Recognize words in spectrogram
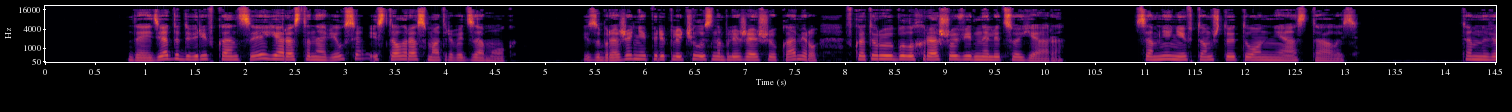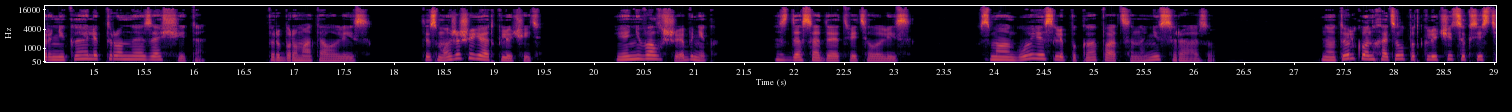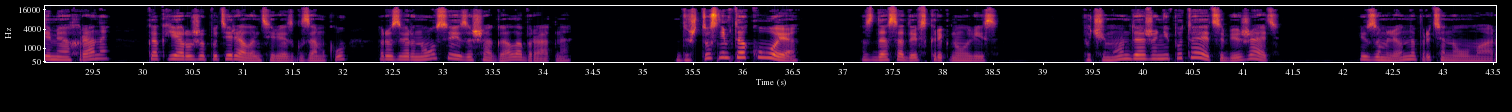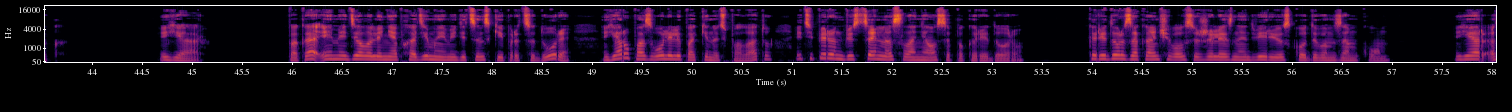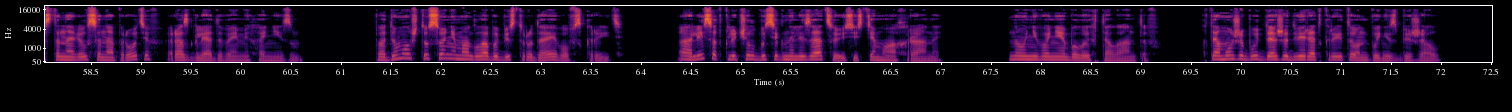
Дойдя до двери в конце, Яр остановился и стал рассматривать замок. Изображение переключилось на ближайшую камеру, в которую было хорошо видно лицо Яра. Сомнений в том, что это он, не осталось. «Там наверняка электронная защита», — пробормотал Лис. «Ты сможешь ее отключить?» «Я не волшебник», — с досадой ответил Лис. «Смогу, если покопаться, но не сразу». Но только он хотел подключиться к системе охраны, как Яр уже потерял интерес к замку, развернулся и зашагал обратно. «Да что с ним такое?» — с досадой вскрикнул Лис. «Почему он даже не пытается бежать?» — изумленно протянул Марк. Яр. Пока Эми делали необходимые медицинские процедуры, Яру позволили покинуть палату, и теперь он бесцельно слонялся по коридору. Коридор заканчивался железной дверью с кодовым замком. Яр остановился напротив, разглядывая механизм. Подумал, что Соня могла бы без труда его вскрыть Алис отключил бы сигнализацию и систему охраны. Но у него не было их талантов. К тому же, будь даже дверь открыта, он бы не сбежал.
